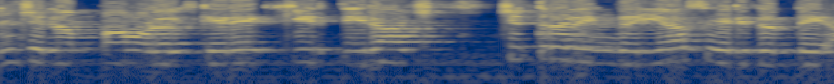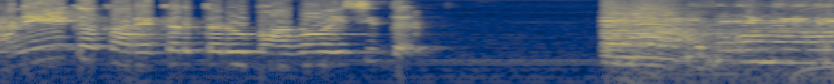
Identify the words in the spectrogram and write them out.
ಅಂಜನಪ್ಪ ಹೊಳಲ್ಕೆರೆ, ಕೀರ್ತಿರಾಜ್, ಚಿತ್ರಲಿಂಗಯ್ಯ ಸೇರಿದಂತೆ ಅನೇಕ ಕಾರ್ಯಕರ್ತರು ಭಾಗವಹಿಸಿದ್ದರು. ಬಸವಣ್ಣನವರ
